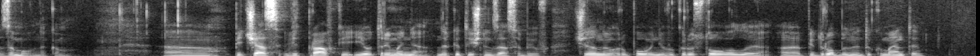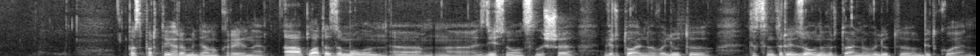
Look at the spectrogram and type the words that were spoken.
замовникам. Під час відправки і отримання наркотичних засобів члени угруповання використовували підроблені документи, паспорти громадян України, а оплата замовлень е, е, здійснювалася лише віртуальною валютою, децентралізованою віртуальною валютою біткоін.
